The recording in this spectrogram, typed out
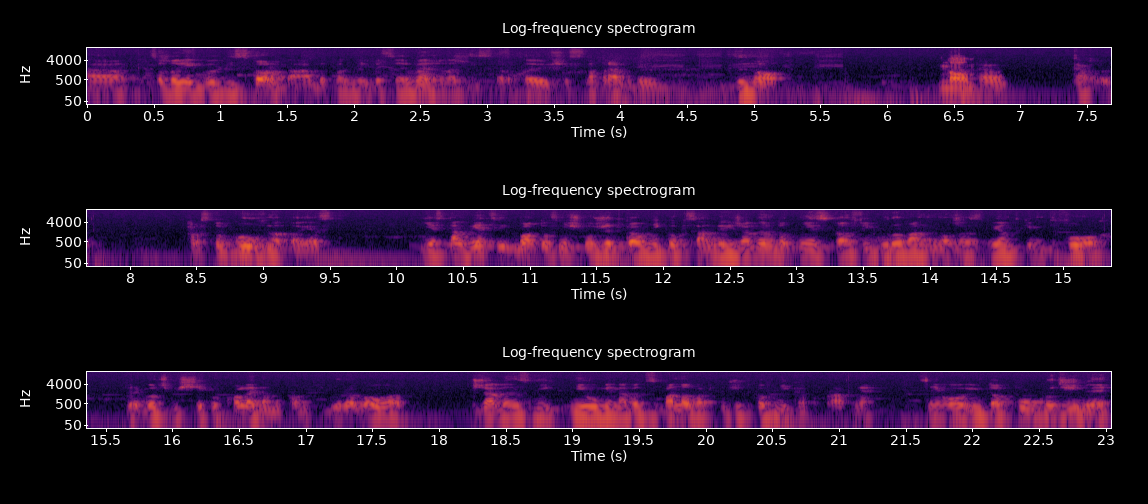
A co do jego Discorda, a dokładnie jego serwerze na Discord, to już jest naprawdę dno. No, Taka, ka, po prostu gówno to jest. Jest tam więcej botów niż użytkowników samych. Żaden bot nie jest skonfigurowany, może z wyjątkiem dwóch, którego oczywiście jego kolega mu konfigurował, a żaden z nich nie umie nawet zbanować użytkownika poprawnie. Zajęło im to pół godziny.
